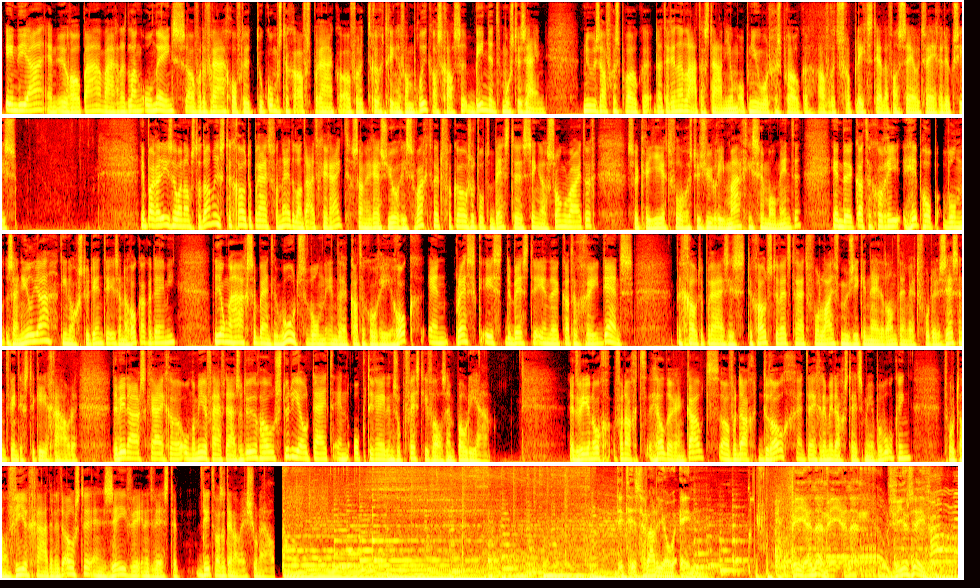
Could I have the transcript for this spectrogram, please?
India en Europa waren het lang oneens over de vraag of de toekomstige afspraken over het terugdringen van broeikasgassen bindend moesten zijn. Nu is afgesproken dat er in een later stadium opnieuw wordt gesproken... over het verplicht stellen van CO2-reducties. In Paradiso in Amsterdam is de grote prijs van Nederland uitgereikt. Zangeres Joris Zwart werd verkozen tot beste singer-songwriter. Ze creëert volgens de jury magische momenten. In de categorie hip-hop won Zanilia, die nog studenten is aan de Rock Academie. De jonge Haagse band Woods won in de categorie rock. En Presk is de beste in de categorie dance. De grote prijs is de grootste wedstrijd voor live muziek in Nederland... en werd voor de 26e keer gehouden. De winnaars krijgen onder meer 5000 euro, studiotijd... en optredens op festivals en podia. Het weer nog, vannacht helder en koud, overdag droog... en tegen de middag steeds meer bewolking. Het wordt dan 4 graden in het oosten en 7 in het westen. Dit was het NOS Journaal. Dit is Radio 1. BNN. BNN. 4-7.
